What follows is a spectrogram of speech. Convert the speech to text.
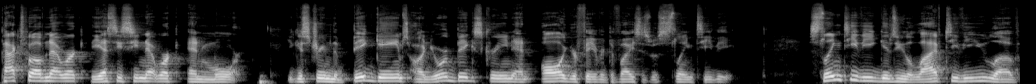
Pac 12 Network, the SEC Network, and more. You can stream the big games on your big screen and all your favorite devices with Sling TV. Sling TV gives you the live TV you love,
